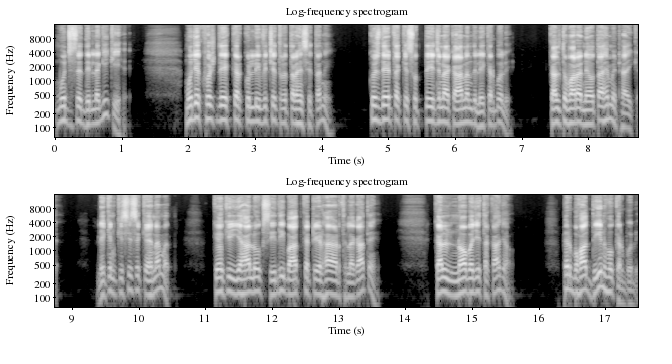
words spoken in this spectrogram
मुझसे दिल लगी की है। मुझे खुश देखकर कुल्ली विचित्र तरह से तने। कुछ देर तक इस उत्तेजना का आनंद लेकर बोले, कल तुम्हारा न्योता है मिठाई का, लेकिन किसी से कहना मत, क्योंकि यहाँ लोग सीधी बात का टेढ़ा अर्थ लगाते हैं। कल नौ बजे तक आ जाओ। फिर बहुत दीन होकर बोले,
